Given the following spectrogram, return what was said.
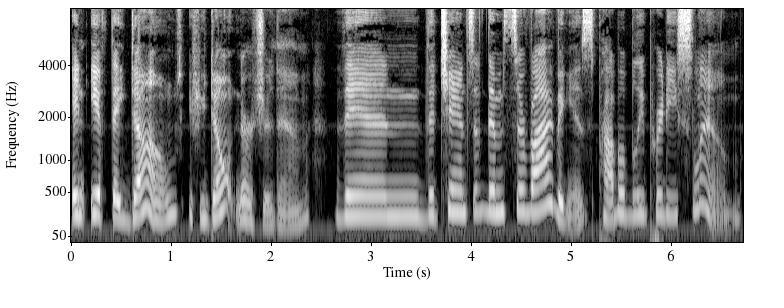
and if they don't, if you don't nurture them, then the chance of them surviving is probably pretty slim.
